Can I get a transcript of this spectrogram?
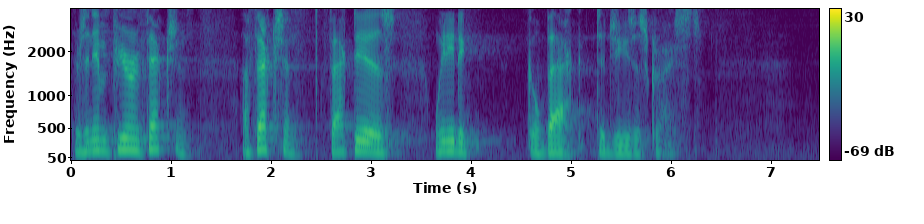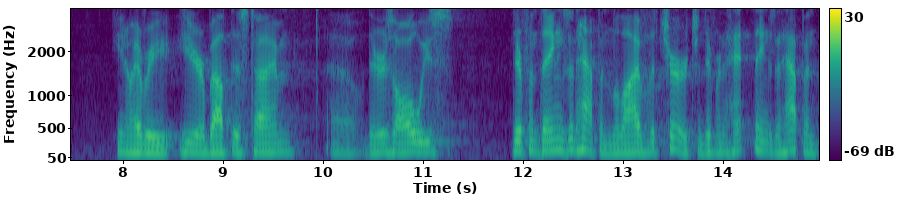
there's an impure infection, affection. Fact is, we need to go back to Jesus Christ. You know, every year about this time, uh, there's always different things that happen in the life of a church and different ha- things that happen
